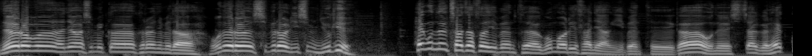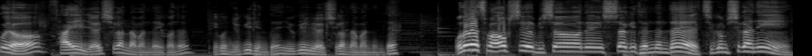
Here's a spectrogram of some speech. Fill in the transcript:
네 여러분 안녕하십니까? 그런입니다. 오늘은 11월 26일 행운을 찾아서 이벤트하고 머리 사냥 이벤트가 오늘 시작을 했고요. 4일 10시간 남았네 이거는. 이건 6일인데 6일 10시간 남았는데. 오늘 아침 9시에 미션은 시작이 됐는데 지금 시간이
